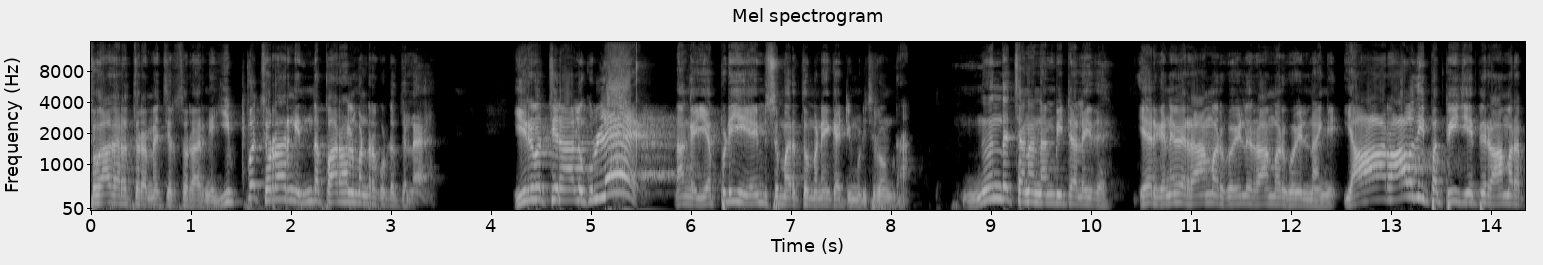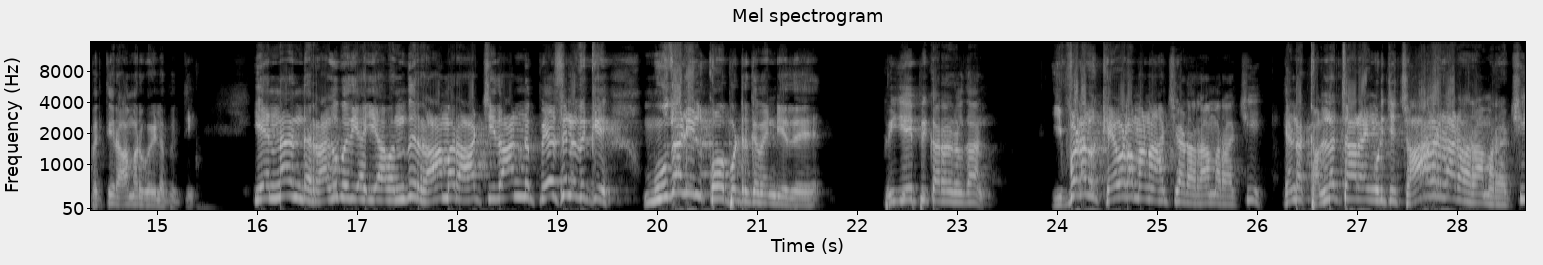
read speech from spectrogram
சுகாதாரத்துறை அமைச்சர் சொல்றாருங்க. இப்ப சொல்றாருங்க இந்த பாராளுமன்ற கூட்டத்துல. இருபத்தி நாலுக்குள்ளே நாங்க எப்படியும் எய்ம்ஸ் மருத்துவமனை கட்டி முடிச்சிருவோம்ன்றான் இன்னும் இந்த சனம் நம்பிட்டாலே இதை. ஏற்கனவே ராமர் கோயில் ராமர் கோயில் நாங்க யாராவது இப்ப பிஜேபி ராமரை பத்தி ராமர் கோயிலை பத்தி. ஏன்னா இந்த ரகுபதி ஐயா வந்து ராமர் ஆட்சிதான்னு பேசினதுக்கு முதலில் கோவப்பட்டிருக்க வேண்டியது பிஜேபிக்காரர்கள் தான் இவ்வளவு கேவலமான ஆட்சியாடா ராமராட்சி ஏன்டா கள்ளச்சாராயம் குடிச்சு சாகராடா ராமராட்சி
